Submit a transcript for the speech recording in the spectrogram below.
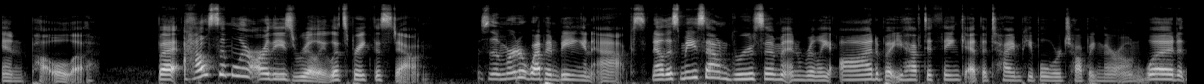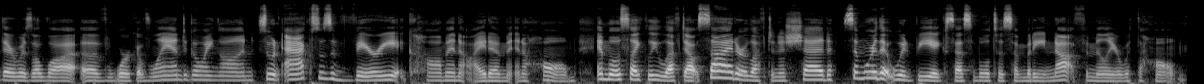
and Paola. But how similar are these really? Let's break this down. So, the murder weapon being an axe. Now, this may sound gruesome and really odd, but you have to think at the time people were chopping their own wood. There was a lot of work of land going on. So, an axe was a very common item in a home and most likely left outside or left in a shed, somewhere that would be accessible to somebody not familiar with the home.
